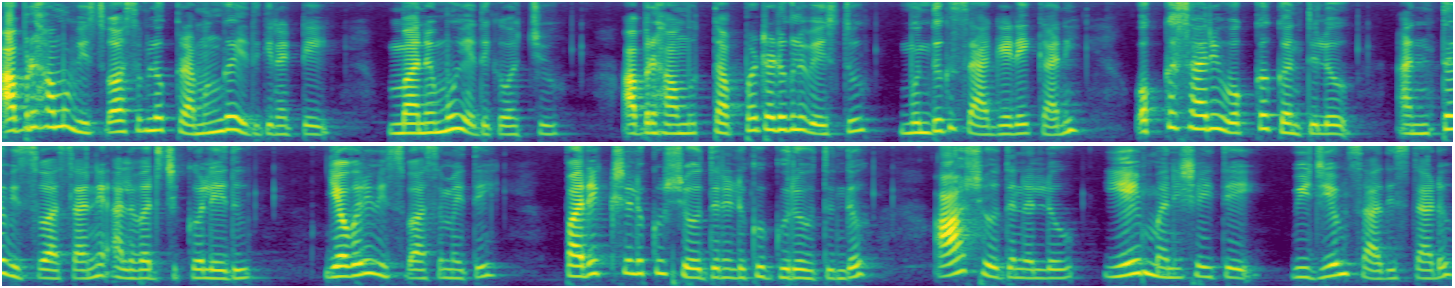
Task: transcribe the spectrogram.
అబ్రహాము విశ్వాసంలో క్రమంగా ఎదిగినట్టే మనము ఎదగవచ్చు. అబ్రహాము తప్పటడుగులు వేస్తూ ముందుకు సాగాడే కానీ ఒక్కసారి ఒక్క గంతులో అంత విశ్వాసాన్ని అలవర్చుకోలేదు. ఎవరి విశ్వాసమైతే పరీక్షలకు శోధనలకు గురవుతుందో ఆ శోధనల్లో ఏ మనిషి అయితే విజయం సాధిస్తాడో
